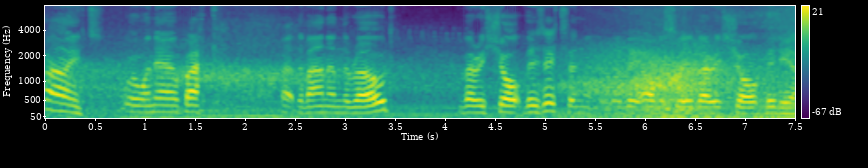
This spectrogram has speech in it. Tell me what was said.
Right, well we're now back at the van and the road. Very short visit and will be obviously a very short video.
